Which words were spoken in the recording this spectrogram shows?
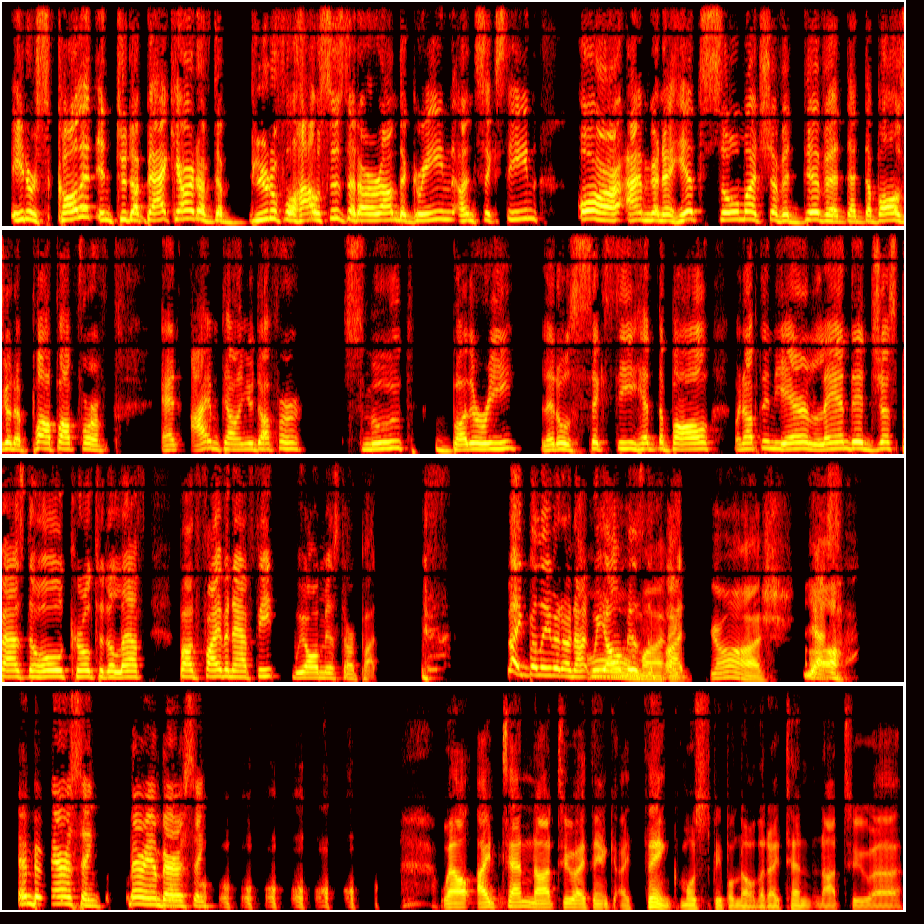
either skull it into the backyard of the beautiful houses that are around the green on 16, or I'm going to hit so much of a divot that the ball is going to pop up for, and I'm telling you, Duffer, smooth, buttery, little 60, hit the ball, went up in the air, landed just past the hole, curled to the left, about five and a half feet. We all missed our putt. like, believe it or not, we all Oh missed my the putt. Gosh. Yes. Oh. Embarrassing. Very embarrassing. well, I tend not to. I think I think most people know that I tend not to uh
